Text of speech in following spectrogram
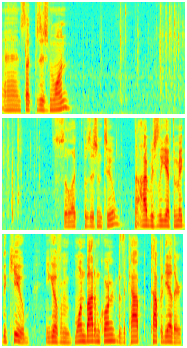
And select position one. Select position two. Now obviously you have to make the cube. You go from one bottom corner to the top, top of the other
